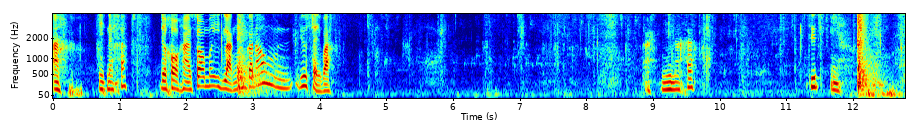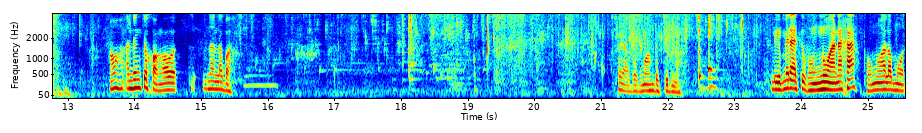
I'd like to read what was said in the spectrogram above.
อะนี่นะคะ เดี๋ยวขอหาซ่อมมืออีกหลังนึงก็เนาะมันยุ่ใส่ปะอะ นี่นะคะจิตนี่เอาอันนึงเจ้าของเอา นั่นแล้วปะเพื่อเอาบกมองไปกินมาลืมไม่ได้คือผงนัวนะคะ ผงนัวเราหมด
